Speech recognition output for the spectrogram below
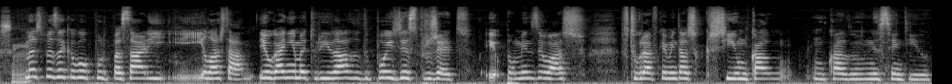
sim. Mas depois acabou por passar e, e lá está. Eu ganhei maturidade depois desse projeto. Eu, pelo menos eu acho. Fotograficamente acho que cresci um bocado, um bocado nesse sentido.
